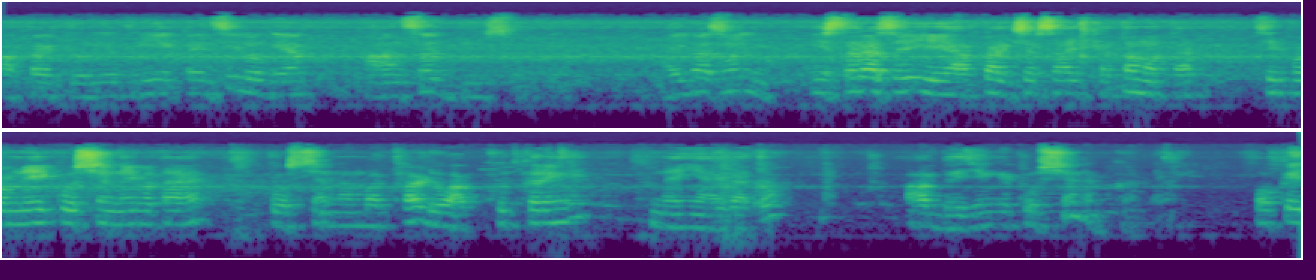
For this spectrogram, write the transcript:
और फैक्टोरियल थ्री एक कैंसिल हो गया, आंसर बीस हो गया। आई बात समझ में? इस तरह से ये आपका एक्सरसाइज खत्म होता है। सिर्फ़ हमने एक क्वेश्चन नहीं बताया क्वेश्चन नंबर थर्ड वो आप खुद करेंगे, नहीं आएगा तो आप भेजेंगे क्वेश्चन हम कर देंगे। ओके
